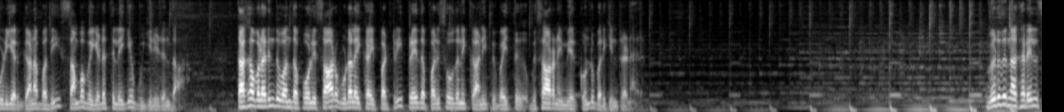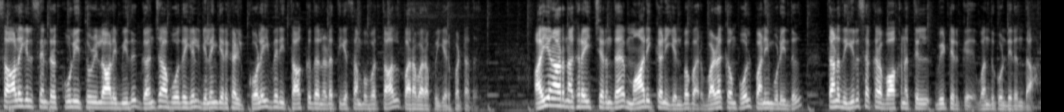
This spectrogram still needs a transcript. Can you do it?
ஊழியர் கணபதி சம்பவ இடத்திலேயே உயிரிழந்தார். தகவலறிந்து வந்த போலீசார் உடலை கைப்பற்றி பிரேத பரிசோதனைக்கு அனுப்பி வைத்து விசாரணை மேற்கொண்டு வருகின்றனர். விருதுநகரில் சாலையில் சென்ற கூலி தொழிலாளி மீது கஞ்சா போதையில் இளைஞர்கள் கொலைவெறி தாக்குதல் நடத்திய சம்பவத்தால் பரபரப்பு ஏற்பட்டது. ஐயனார் நகரைச் சேர்ந்த மாரிக்கனி என்பவர் வழக்கம் போல் பணி முடிந்து தனது இருசக்கர வாகனத்தில் வீட்டிற்கு வந்து கொண்டிருந்தார்.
